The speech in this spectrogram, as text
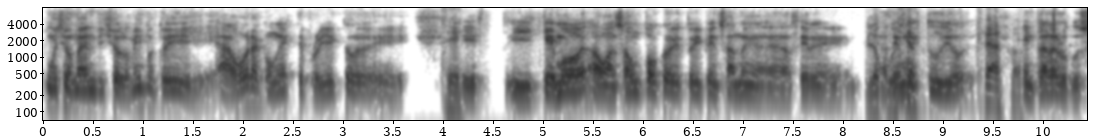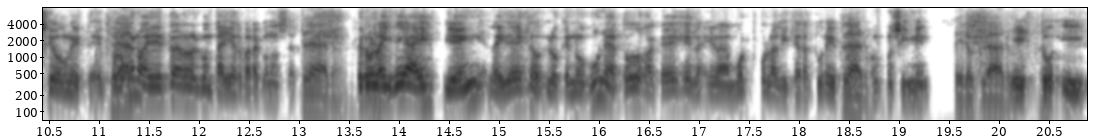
muchos me han dicho lo mismo. Estoy ahora con este proyecto eh, y que hemos avanzado un poco. Estoy pensando en hacer, eh, un estudio, entrar a locución. Este, por lo menos hay entrar a algún taller para conocer. Claro, Pero la idea es bien, la idea es lo, que nos une a todos acá es el, amor por la literatura y por el conocimiento. Pero claro. Esto, y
